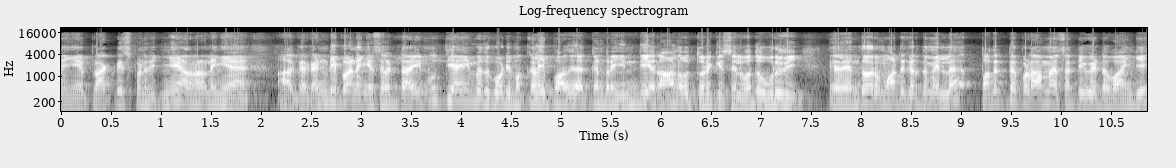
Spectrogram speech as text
நீங்கள் ப்ராக்டிஸ் பண்ணியிருக்கீங்க அதனால் நீங்கள் கண்டிப்பாக நீங்கள் செலக்ட் ஆகி நூற்றி ஐம்பது கோடி மக்களை பாதுகாக்கின்ற இந்திய இராணுவத்துறைக்கு செல்வது உறுதி. இதில் எந்த ஒரு மாற்று கருத்துமே இல்லை. பதட்டப்படாமல் சர்டிஃபிகேட்டை வாங்கி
